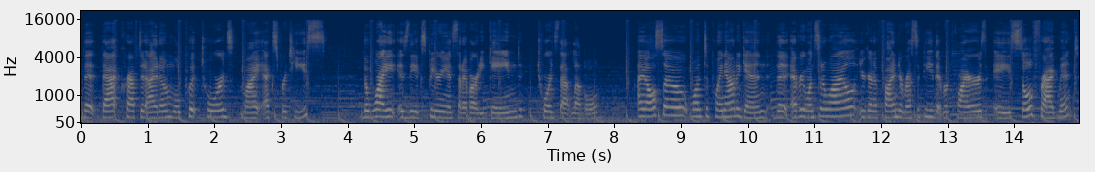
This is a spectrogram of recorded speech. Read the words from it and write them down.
that that crafted item will put towards my expertise. The white is the experience that I've already gained towards that level. I also want to point out again that every once in a while, you're going to find a recipe that requires a soul fragment,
